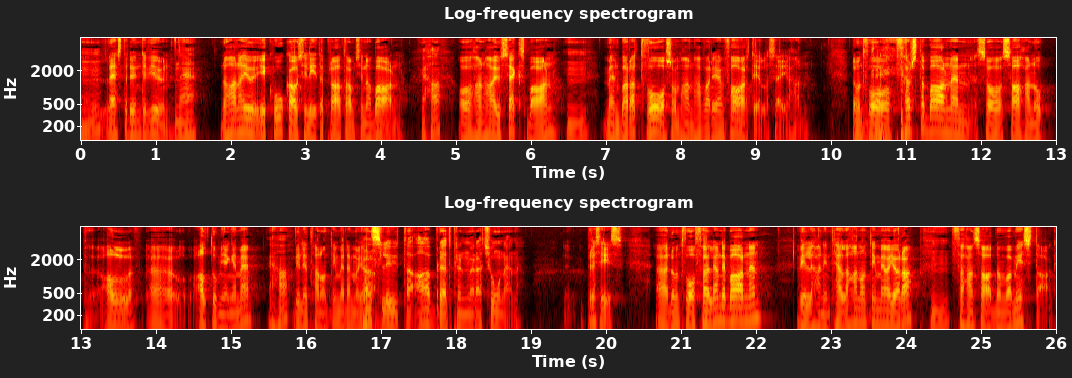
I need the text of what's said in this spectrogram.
Mm. Läste du intervjun? Nej. Han har ju i Kokausi lite pratat om sina barn. Jaha. Och han har ju sex barn, Mm. Men bara två som han har varit en far till, säger han. De två Okej. första barnen så sa han upp all, uh, allt umgänge med. Jaha. Vill inte ha någonting med dem att göra. Han slutade, avbröt prenumerationen. Precis. Eh, De två följande barnen ville han inte heller ha någonting med att göra, Mm. för han sa att de var misstag.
